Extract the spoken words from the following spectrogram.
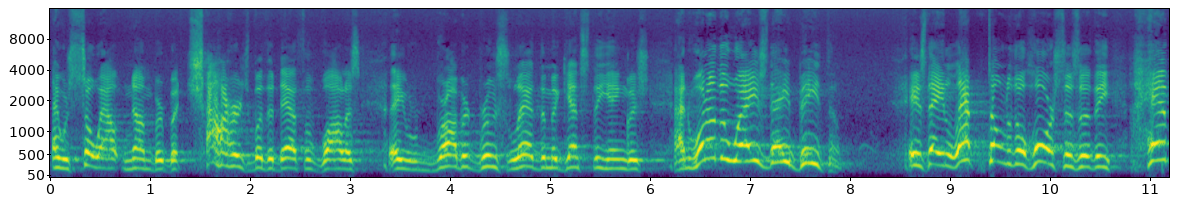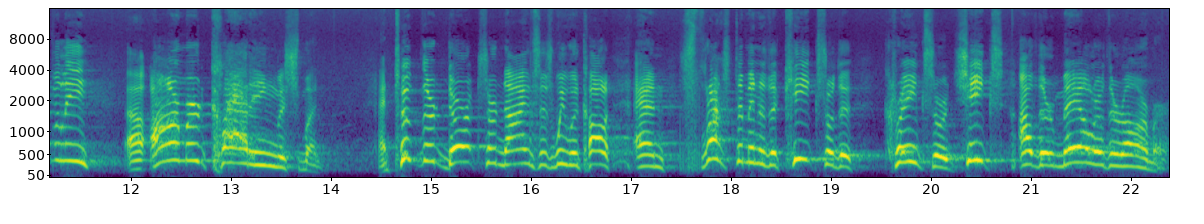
They were so outnumbered, but charged by the death of Wallace, they, Robert Bruce led them against the English. And one of the ways they beat them is they leapt onto the horses of the heavily uh, armored clad Englishmen and took their dirks or knives, as we would call it, and thrust them into the keeks or the crinks or cheeks of their mail or their armor.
